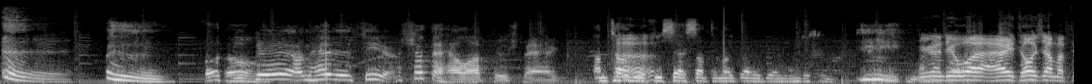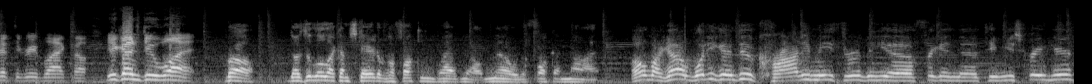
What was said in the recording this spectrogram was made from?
Fuck off. Yeah, I'm headed to theater. Shut the hell up, douchebag. I'm telling you, if he uh-huh. says something like that again, I'm just gonna. You're gonna do what? I already told you I'm a fifth degree black belt. You're gonna do what? Bro, does it look like I'm scared of a fucking black belt? No, the fuck I'm not. Oh my god, what are you gonna do? Karate me through the uh, friggin' uh, TV screen here?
